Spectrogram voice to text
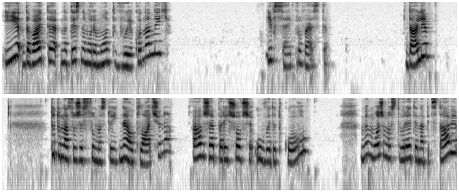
І давайте натиснемо Ремонт виконаний і все, і провести. Далі, тут у нас уже сума стоїть не оплачено, а вже перейшовши у видаткову, ми можемо створити на підставі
